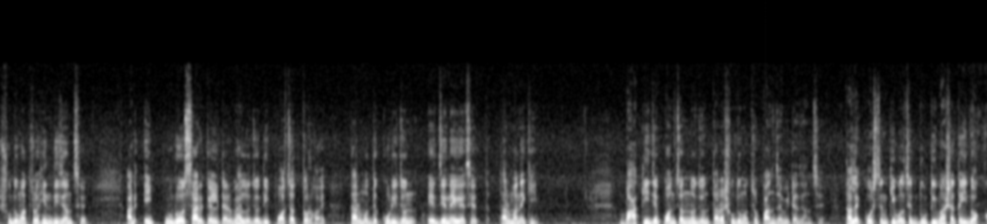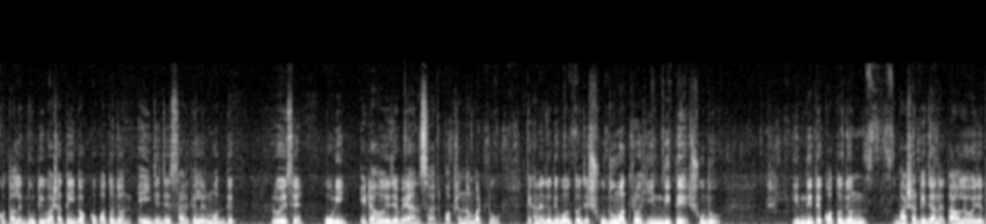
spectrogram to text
শুধুমাত্র হিন্দি জানছে। আর এই পুরো সার্কেলটার ভ্যালু যদি পঁচাত্তর হয়, তার মধ্যে কুড়ি জন এ জেনে গেছে তার মানে কি? বাকি যে পঞ্চান্ন জন, তারা শুধুমাত্র পাঞ্জাবিটা জানছে। তাহলে কোশ্চেন কি বলছে? দুটি ভাষাতেই দক্ষ। তাহলে দুটি ভাষাতেই দক্ষ কতজন? এই যে যে সার্কেলের মধ্যে রয়েছে কুড়ি, এটা হয়ে যাবে অ্যান্সার অপশান নাম্বার টু এখানে যদি বলতো যে শুধুমাত্র হিন্দিতে, শুধু, হিন্দিতে কতজন ভাষাটি জানে, তাহলে হয়ে যেত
